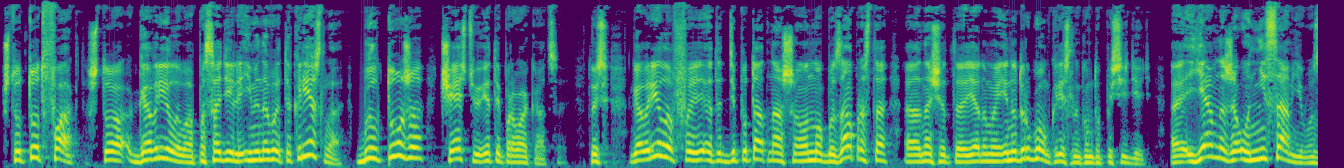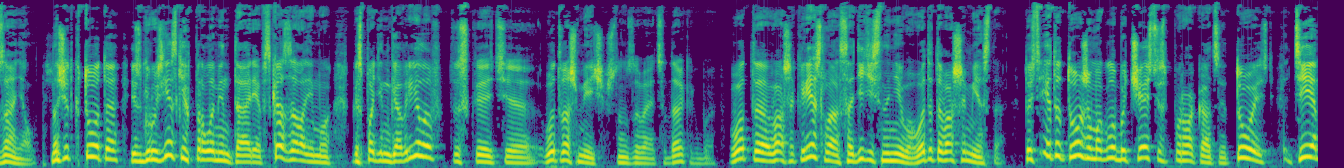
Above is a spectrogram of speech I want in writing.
что тот факт, что Гаврилова посадили именно в это кресло, был тоже частью этой провокации. То есть Гаврилов, э, этот депутат наш, он мог бы запросто, э, значит, э, я думаю, и на другом кресле каком-то посидеть. Явно же он не сам его занял. Значит, кто-то из грузинских парламентариев сказал ему, господин Гаврилов, так сказать, э, вот ваш меч, что называется, да, как бы. Вот э, ваше кресло, садитесь на него, вот это ваше место. То есть это тоже могло быть частью провокации. То есть те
